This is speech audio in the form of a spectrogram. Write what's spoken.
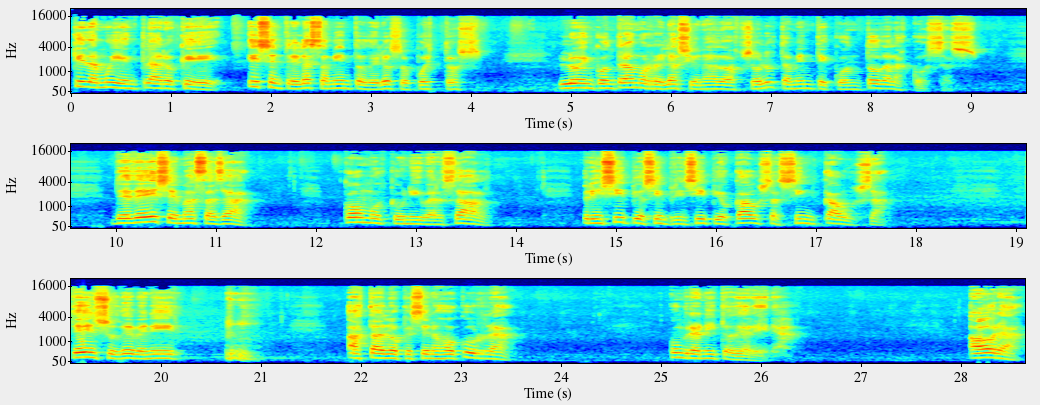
queda muy en claro que ese entrelazamiento de los opuestos lo encontramos relacionado absolutamente con todas las cosas. Desde ese más allá, como que universal, principio sin principio, causa sin causa, en su devenir hasta lo que se nos ocurra un granito de arena. Ahora,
